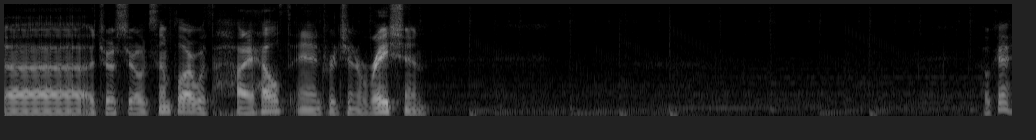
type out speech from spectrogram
Uh, a terrestrial exemplar with high health and regeneration. Okay.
